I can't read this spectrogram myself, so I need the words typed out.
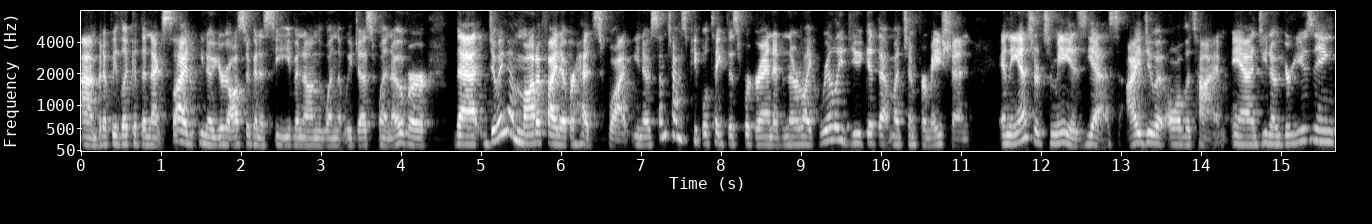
Um, but if we look at the next slide, you know, you're also going to see even on the one that we just went over that doing a modified overhead squat, you know, sometimes people take this for granted and they're like, really, do you get that much information? And the answer to me is yes, I do it all the time. And, you know, you're using,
